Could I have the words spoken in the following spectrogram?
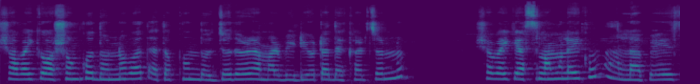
সবাইকে অসংখ্য ধন্যবাদ এতক্ষণ ধৈর্য ধরে আমার ভিডিওটা দেখার জন্য। সবাইকে আসসালামু আলাইকুম, আল্লাহ হাফেজ।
